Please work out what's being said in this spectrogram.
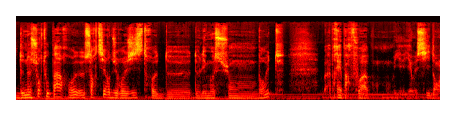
de ne surtout pas sortir du registre de, l'émotion brute. Après, parfois, il y a aussi dans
